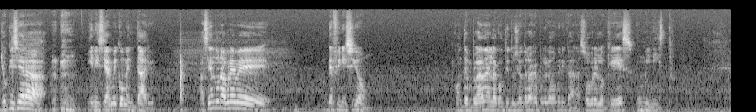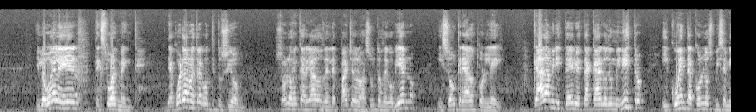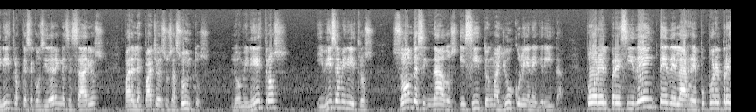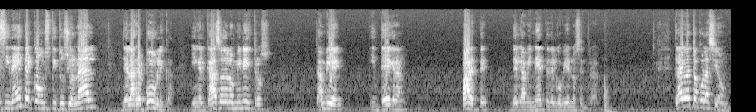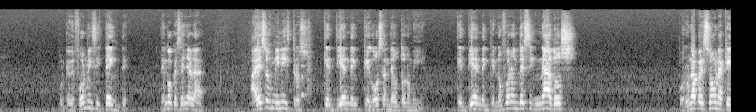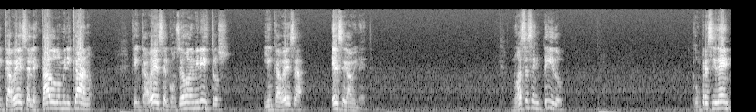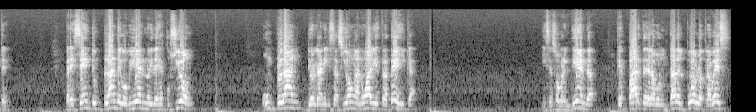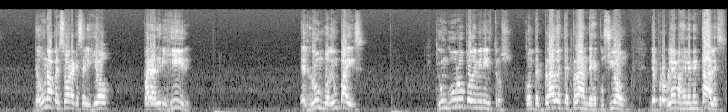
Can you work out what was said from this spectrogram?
Yo quisiera iniciar mi comentario haciendo una breve definición contemplada en la Constitución de la República Dominicana sobre lo que es un ministro. Y lo voy a leer textualmente. De acuerdo a nuestra Constitución, son los encargados del despacho de los asuntos de gobierno y son creados por ley. Cada ministerio está a cargo de un ministro y cuenta con los viceministros que se consideren necesarios para el despacho de sus asuntos. Los ministros y viceministros son designados, y cito en mayúscula y en negrita, por el presidente de la por el presidente constitucional de la República. Y en el caso de los ministros, también integran parte del gabinete del gobierno central. Traigo esto a colación porque de forma insistente tengo que señalar a esos ministros que entienden que gozan de autonomía, que entienden que no fueron designados por una persona que encabeza el Estado dominicano, que encabeza el Consejo de Ministros y encabeza ese gabinete. No hace sentido que un presidente presente un plan de gobierno y de ejecución, un plan de organización anual y estratégica, y se sobreentienda que es parte de la voluntad del pueblo a través de una persona que se eligió para dirigir el rumbo de un país, que un grupo de ministros, contemplado este plan de ejecución de problemas elementales,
